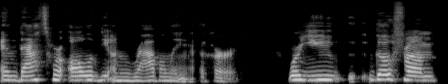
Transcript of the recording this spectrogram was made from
and that's where all of the unraveling occurred, where you go from,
